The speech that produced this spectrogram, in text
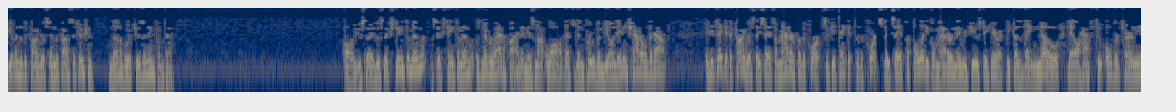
given to the Congress in the Constitution, none of which is an income tax. Oh, you say the 16th Amendment? The 16th Amendment was never ratified and is not law. That's been proven beyond any shadow of a doubt. If you take it to Congress, they say it's a matter for the courts. If you take it to the courts, they say it's a political matter and they refuse to hear it because they know they'll have to overturn the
